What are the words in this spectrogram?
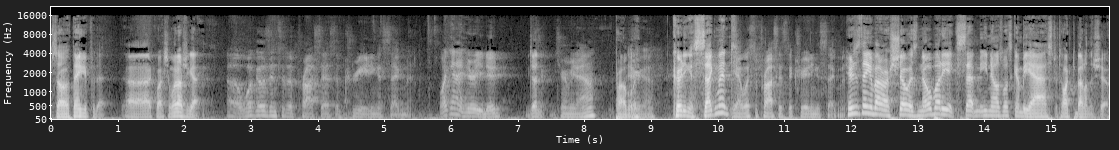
So thank you for that uh, question. What else you got? Uh, what goes into the process of creating a segment? Why can't I hear you, dude? Done. Turn me down. Probably. There we go. Creating a segment? Yeah, what's the process of creating a segment? Here's the thing about our show is nobody except me knows what's going to be asked or talked about on the show.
